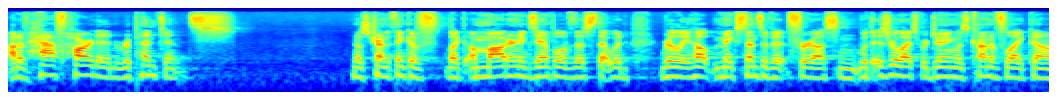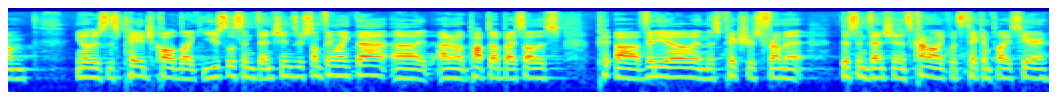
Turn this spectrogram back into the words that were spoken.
out of half hearted repentance. I was trying to think of like a modern example of this that would really help make sense of it for us. And what the Israelites were doing was kind of like, um, you know, there's this page called like useless inventions or something like that. Uh, I don't know, it popped up. I saw this uh, video and this pictures from it. This invention, it's kind of like what's taking place here.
